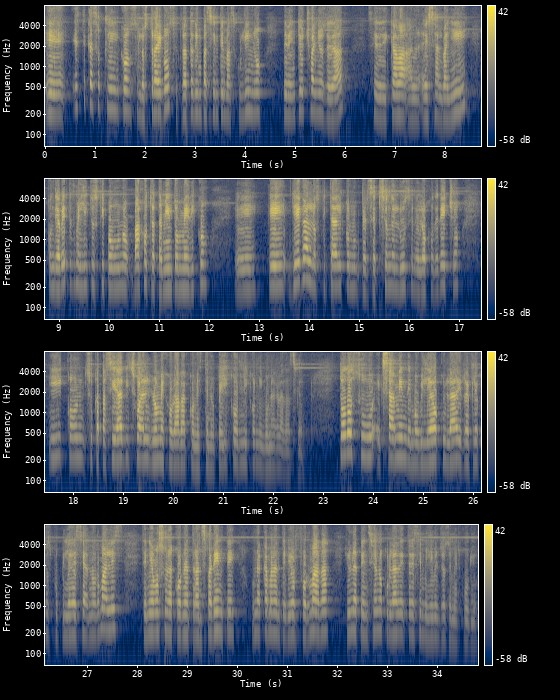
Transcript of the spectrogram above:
Eh, este caso clínico se los traigo, se trata de un paciente masculino de 28 años de edad, se dedicaba a ese albañil, con diabetes mellitus tipo 1, bajo tratamiento médico, eh, que llega al hospital con percepción de luz en el ojo derecho y con su capacidad visual no mejoraba con estenopeico ni con ninguna graduación. Todo su examen de movilidad ocular y reflejos pupilares sean normales, teníamos una córnea transparente, una cámara anterior formada y una tensión ocular de 13 milímetros de mercurio.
